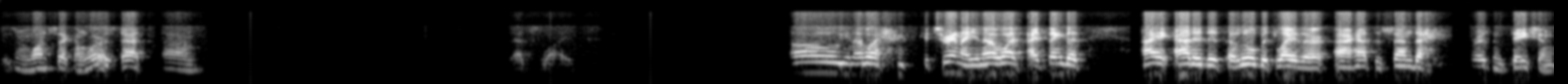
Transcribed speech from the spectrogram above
Excuse me one second. Where is that? Um, that slide. Oh, you know what, Katrina? You know what? I think that I added it a little bit later. I had to send that presentation.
